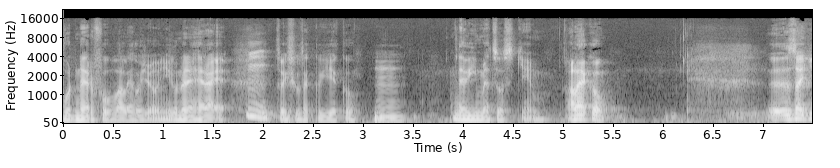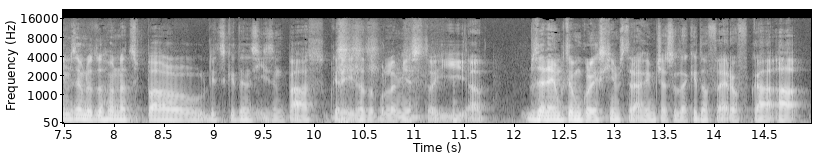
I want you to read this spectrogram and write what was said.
odnerfovali ho, že ho nikdo nehraje. Hmm. Což jsou takový jako Hmm. nevíme, co s tím. Ale jako e, zatím jsem do toho nadspal vždycky ten season pass, který za to podle mě stojí a vzhledem k tomu, kolik s tím strávím času, tak je to férovka a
